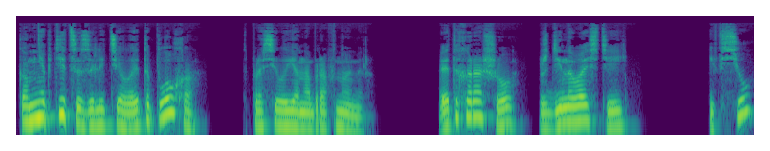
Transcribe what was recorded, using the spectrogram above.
ко мне птица залетела, это плохо?» — спросила я, набрав номер. «Это хорошо, жди новостей». «И все?»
